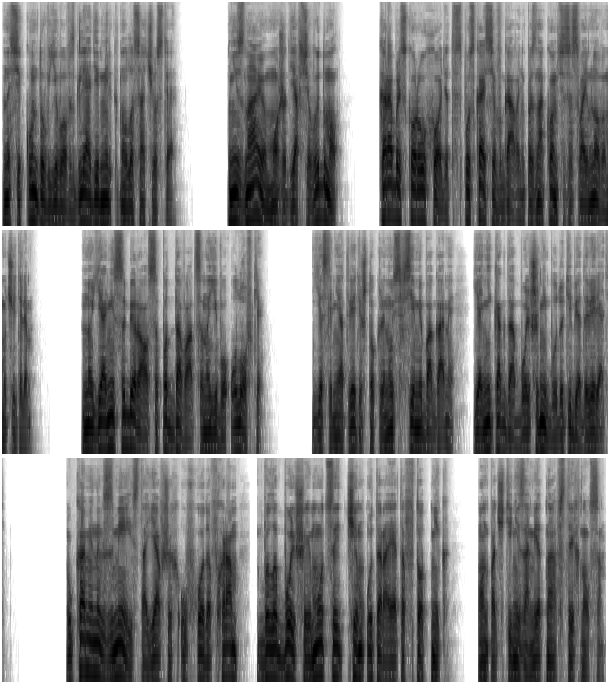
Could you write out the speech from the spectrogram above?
На секунду в его взгляде мелькнуло сочувствие. «Не знаю, может, я все выдумал. Корабль скоро уходит, спускайся в гавань, познакомься со своим новым учителем». Но я не собирался поддаваться на его уловки. Если не ответишь, то клянусь всеми богами, я никогда больше не буду тебе доверять. У каменных змей, стоявших у входа в храм, было больше эмоций, чем у Тараэта в тот миг. Он почти незаметно встряхнулся.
